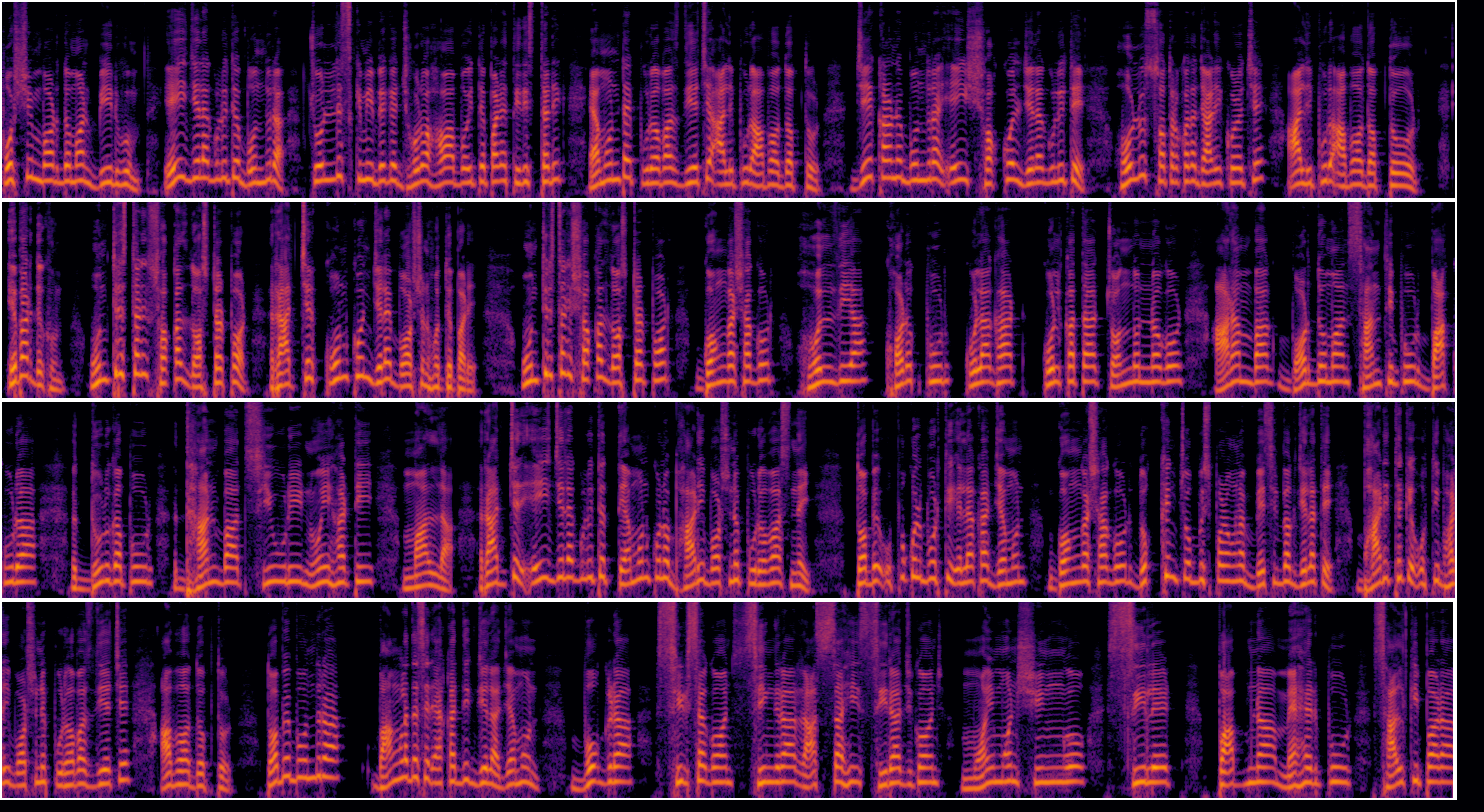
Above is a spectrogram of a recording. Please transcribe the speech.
পশ্চিম বর্ধমান, বীরভূম। এই জেলাগুলিতে বন্ধুরা চল্লিশ কিমি বেগে ঝোড়ো হাওয়া বইতে পারে তিরিশ তারিখ, এমনটাই পূর্বাভাস দিয়েছে আলিপুর আবহাওয়া দপ্তর। যে কারণে বন্ধুরা এই সকল জেলাগুলিতে হলুদ সতর্কতা জারি করেছে আলিপুর আবহাওয়া দপ্তর। এবার দেখুন, উনত্রিশ তারিখ সকাল দশটার পর রাজ্যের কোন কোন জেলায় বর্ষণ হতে পারে? উনত্রিশ তারিখ সকাল দশটার পর গঙ্গাসাগর, হলদিয়া, খড়গপুর, কোলাঘাট কলকাতা, চন্দননগর, আরামবাগ, বর্ধমান, শান্তিপুর, বাঁকুড়া, দুর্গাপুর, ধানবাদ, সিউড়ি, নৈহাটি, মালদা। রাজ্যের এই জেলাগুলিতে তেমন কোনো ভারী বর্ষণের পূর্বাভাস নেই। তবে উপকূলবর্তী এলাকা যেমন গঙ্গাসাগর, দক্ষিণ চব্বিশ পরগনার বেশিরভাগ জেলাতে ভারী থেকে অতি ভারী বর্ষণের পূর্বাভাস দিয়েছে আবহাওয়া দপ্তর। তবে বন্ধুরা, বাংলাদেশের একাধিক জেলা যেমন বগুড়া সিরসাগঞ্জ, সিংড়া, রাজশাহী, সিরাজগঞ্জ, ময়মনসিংহ, সিলেট, পাবনা, মেহেরপুর, সালকিপাড়া,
